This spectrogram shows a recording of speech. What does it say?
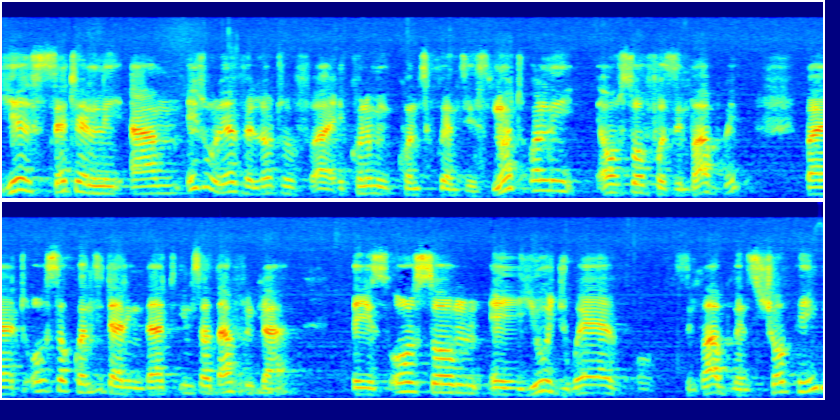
Yes, certainly. Um, it will have a lot of uh, economic consequences, not only also for Zimbabwe, but also considering that in South Africa, there is also a huge wave of Zimbabweans shopping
